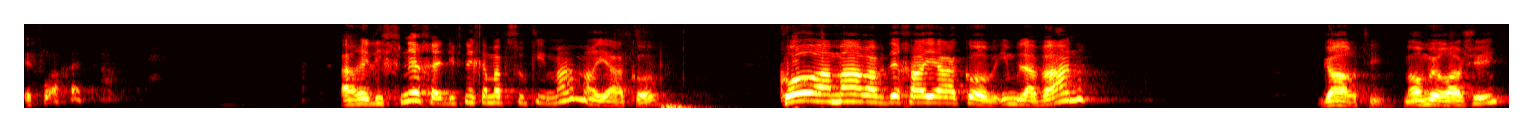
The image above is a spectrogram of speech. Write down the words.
איפה החטא. הרי לפני כן, לפני כמה פסוקים, מה אמר יעקב? כה אמר עבדך יעקב עם לבן גרתי. מה אומר רש"י?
